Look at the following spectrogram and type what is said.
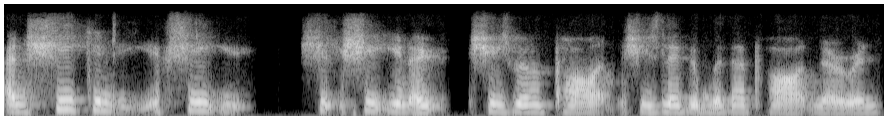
and she can. If she, she, she you know, she's with a partner, she's living with her partner, and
